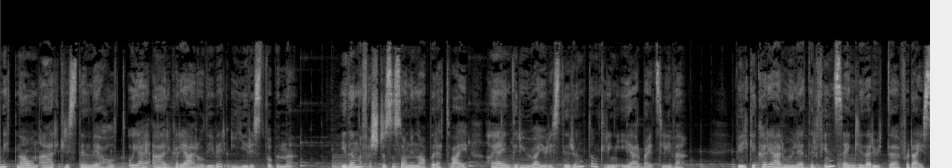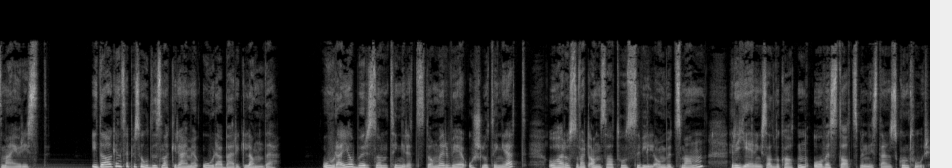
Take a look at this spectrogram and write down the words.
Mitt navn er Kristin Weholt, og jeg er karriererådgiver i Juristforbundet. I denne første sesongen av På rett vei har jeg intervjua jurister rundt omkring i arbeidslivet. Hvilke karrieremuligheter fins egentlig der ute for deg som er jurist? I dagens episode snakker jeg med Ola Berg Lande. Ola jobber som tingrettsdommer ved Oslo tingrett, og har også vært ansatt hos Sivilombudsmannen, Regjeringsadvokaten og ved Statsministerens kontor.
